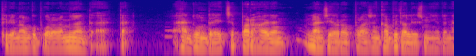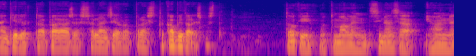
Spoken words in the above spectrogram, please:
kirjan alkupuolella myöntää, että hän tuntee itse parhaiten länsi-eurooppalaisen kapitalismin, joten hän kirjoittaa pääasiassa länsi-eurooppalaisesta kapitalismista. Toki, mutta mä olen sinänsä ihan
